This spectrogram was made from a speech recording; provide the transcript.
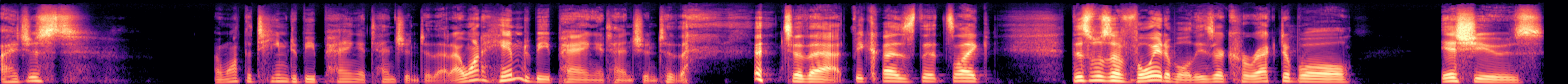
I just I want the team to be paying attention to that. I want him to be paying attention to that to that because it's like this was avoidable. These are correctable issues.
